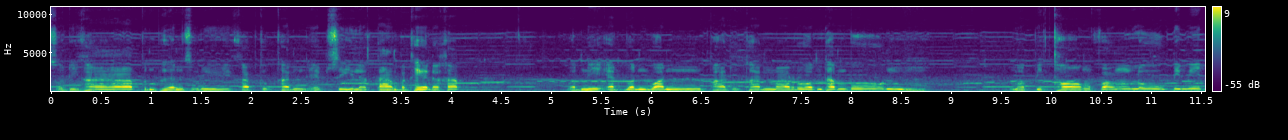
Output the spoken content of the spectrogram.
สวัสดีครับเพื่อนๆสวัสดีครับทุกท่าน FC และต่างประเทศนะครับ วันนี้แอดวันวันพาทุกท่านมารวมทำบุญ มาปิดทองฝังลูกนิมิต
